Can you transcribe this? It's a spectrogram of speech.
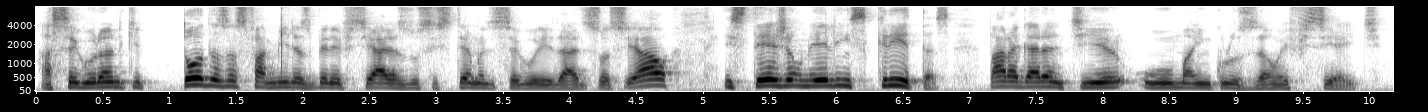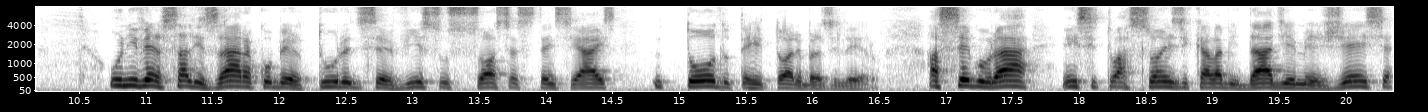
assegurando que todas as famílias beneficiárias do Sistema de Seguridade Social estejam nele inscritas para garantir uma inclusão eficiente universalizar a cobertura de serviços socioassistenciais em todo o território brasileiro, assegurar em situações de calamidade e emergência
